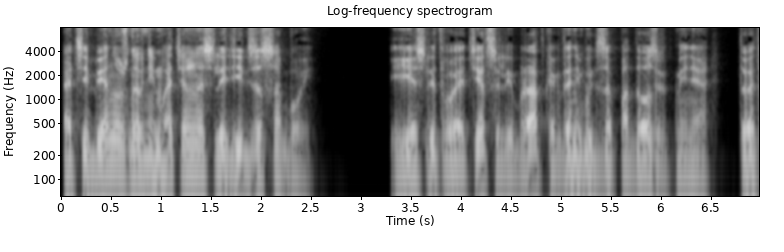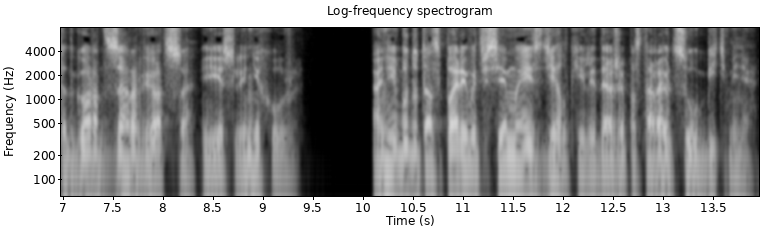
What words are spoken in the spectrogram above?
А тебе нужно внимательно следить за собой. И если твой отец или брат когда-нибудь заподозрят меня, то этот город взорвется, если не хуже. Они будут оспаривать все мои сделки или даже постараются убить меня.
